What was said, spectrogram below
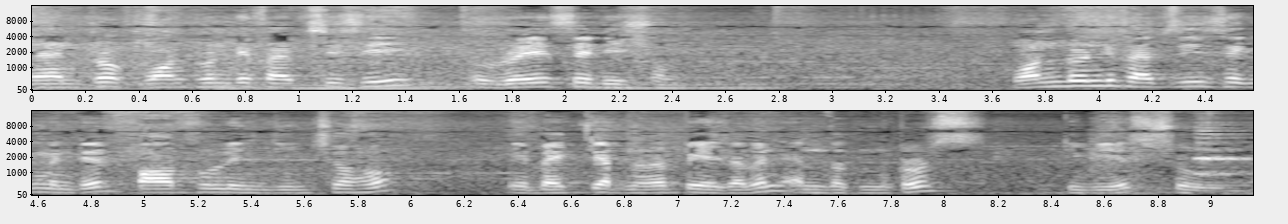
Ntorq one twenty five CC race edition one twenty five CC সেগমেন্টের পাওয়ারফুল ইঞ্জিন সহ এই বাইকটি আপনারা পেয়ে যাবেন এমদাদ মোটরস টিভিএস শোরুমে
